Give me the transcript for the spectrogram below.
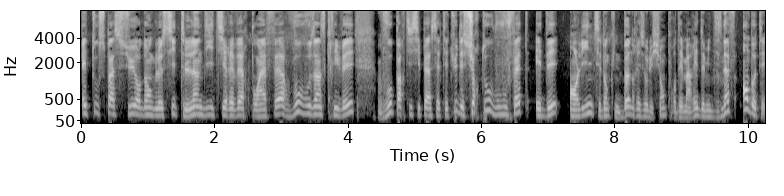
Et tout se passe sur donc le site lundi-vert.fr. Vous vous inscrivez, vous participez à cette étude et surtout vous vous faites aider en ligne. C'est donc une bonne résolution pour démarrer 2019 en beauté.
